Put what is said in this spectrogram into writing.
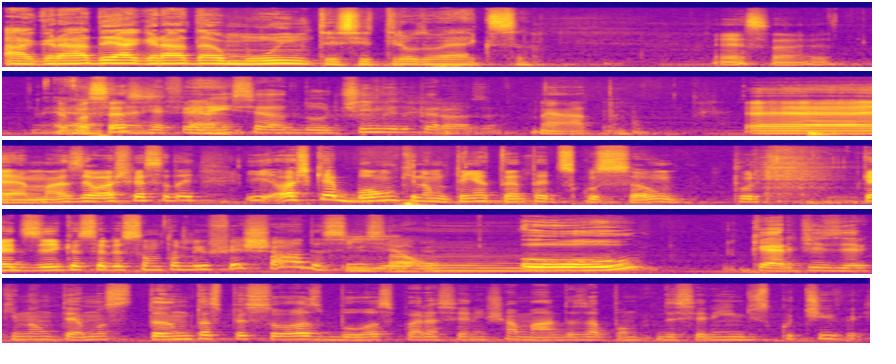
Agrada e agrada muito esse trio do Hexa. Essa. É Essa vocês? É referência do time do Perosa. Ah, tá. É, mas eu acho que essa daí. E eu acho que é bom que não tenha tanta discussão, porque quer dizer que a seleção tá meio fechada, assim, E sabe? é um... Ou quer dizer que não temos tantas pessoas boas para serem chamadas a ponto de serem indiscutíveis.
